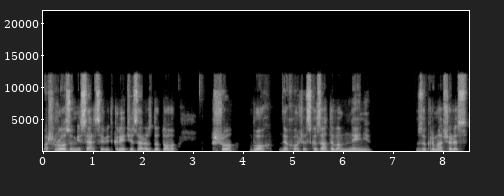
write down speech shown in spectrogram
ваш розум і серце відкриті зараз до того, що Бог хоче сказати вам нині, зокрема через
